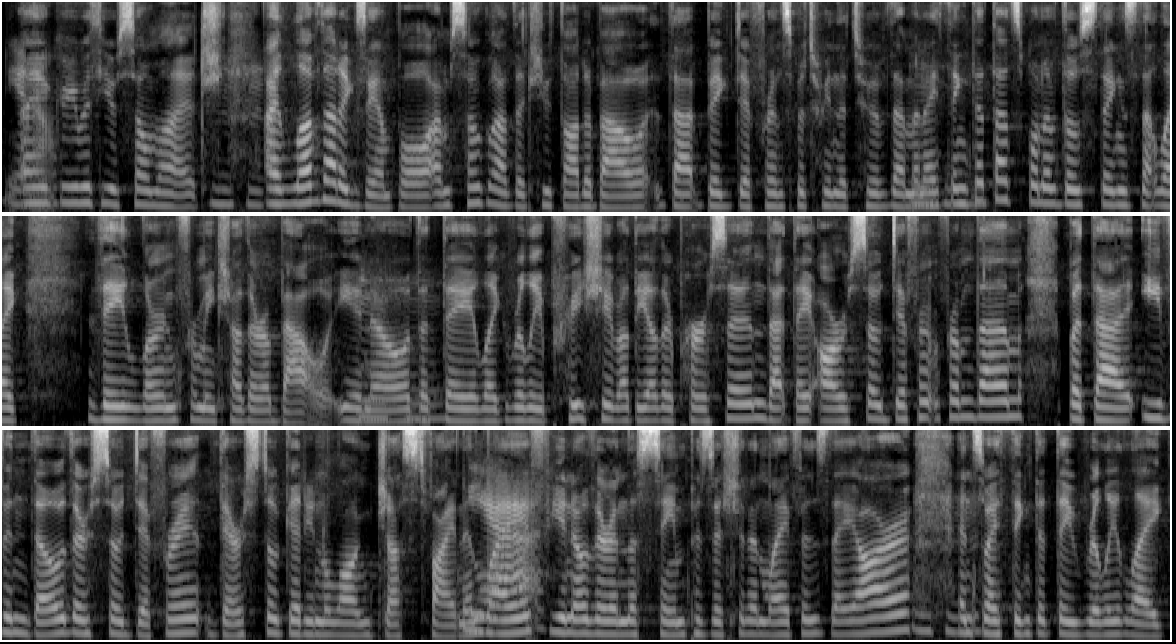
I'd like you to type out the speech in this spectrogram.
you I agree with you so much. Mm-hmm. I love that example. I'm so glad that you thought about that big difference between the two of them. And I Mm-hmm. think that that's one of those things that like they learn from each other about, you know, Mm-hmm. that they like really appreciate about the other person, that they are so different from them, but that even though they're so different, they're still getting along just fine in Yeah. life. You know, they're in the same position in life as they are. Mm-hmm. And so I think that they really like,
